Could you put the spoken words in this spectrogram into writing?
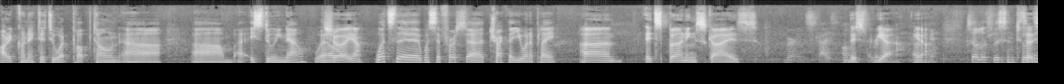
are connected to what Poptone uh, um, is doing now? Well, Sure, yeah. What's the what's the first uh, track that you want to play? Um, it's Burning Skies. Burning Skies. This, yeah, yeah. So let's listen to So it. this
